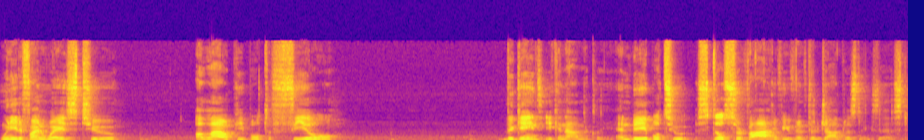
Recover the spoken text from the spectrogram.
we need to find ways to allow people to feel the gains economically and be able to still survive even if their job doesn't exist.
